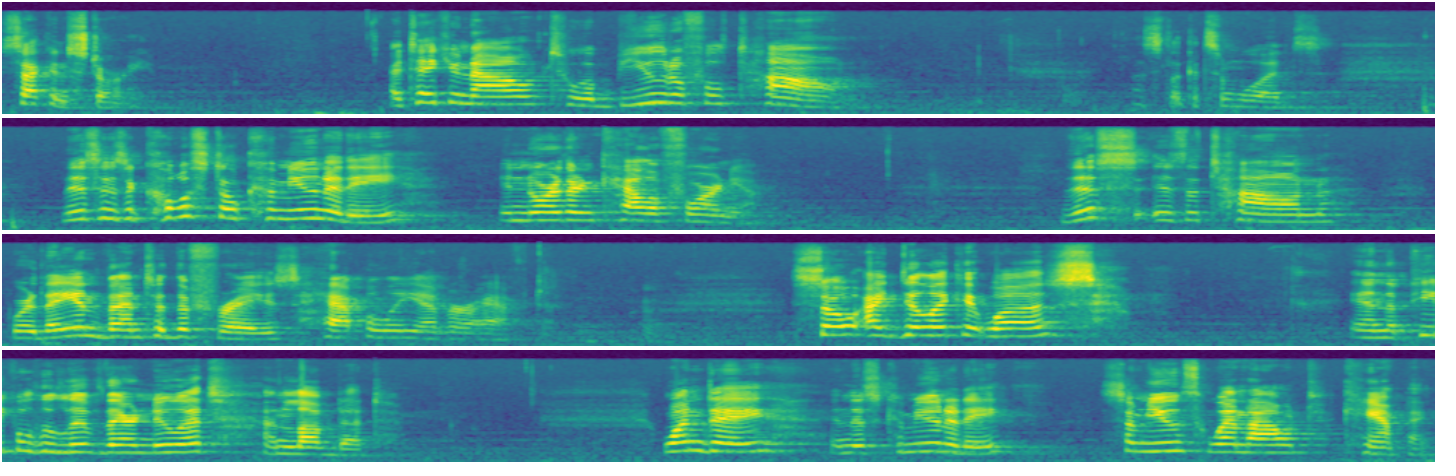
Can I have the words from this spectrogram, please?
Second story. I take you now to a beautiful town. Let's look at some woods. This is a coastal community in Northern California. This is a town where they invented the phrase happily ever after. So idyllic it was, and the people who lived there knew it and loved it. One day in this community, some youth went out camping.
